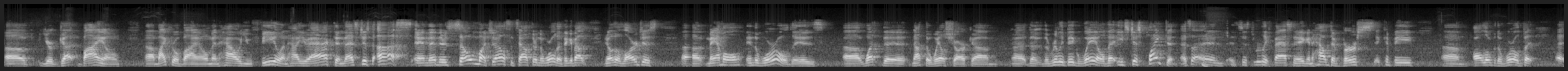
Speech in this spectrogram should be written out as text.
of your gut biome. Uh, microbiome and how you feel and how you act, and that's just us. And then there's so much else that's out there in the world. I think about you know the largest uh, mammal in the world is uh, what the not the whale shark, um, uh, the the really big whale that eats just plankton. That's uh, and it's just really fascinating and how diverse it could be um, all over the world. But uh,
